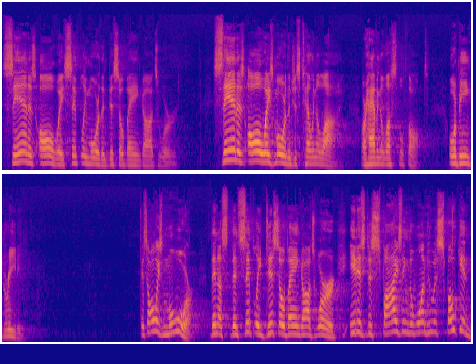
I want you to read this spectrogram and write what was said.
sin is always simply more than disobeying God's word. Sin is always more than just telling a lie or having a lustful thought or being greedy. It's always more than, than simply disobeying God's word. It is despising the one who has spoken.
